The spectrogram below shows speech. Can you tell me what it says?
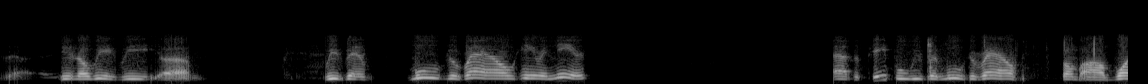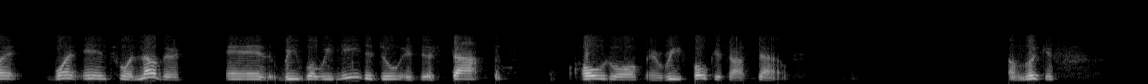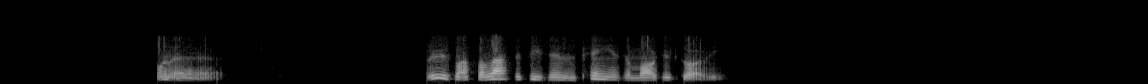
you know, we we um, we've been moved around here and there. As a people, we've been moved around from uh, one one end to another, and we what we need to do is just stop, hold off, and refocus ourselves. I'm looking. Want to Where's my philosophies and opinions of Marcus Garvey?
